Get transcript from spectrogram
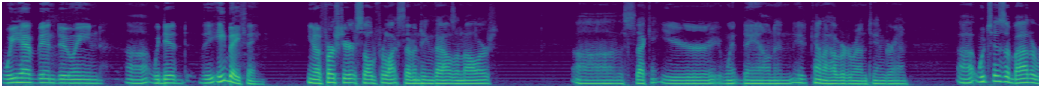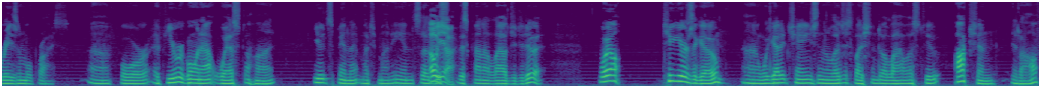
we have been doing. Uh, we did the eBay thing. You know, first year it sold for like seventeen thousand dollars. Uh, the second year it went down and it kind of hovered around ten grand, uh, which is about a reasonable price uh, for if you were going out west to hunt you'd spend that much money, and so Oh, this, yeah. this kind of allowed you to do it. Well, two years ago, uh, we got it changed in the legislation to allow us to auction it off,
